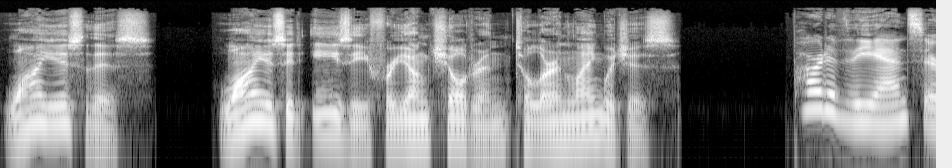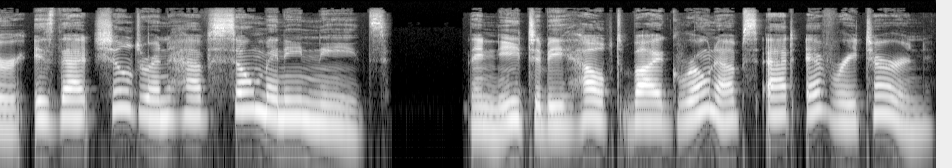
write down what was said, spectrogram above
Why is this? Why is it easy for young children to learn languages? Part of the answer is that children have so many needs. They need to be helped by grown ups at every turn.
